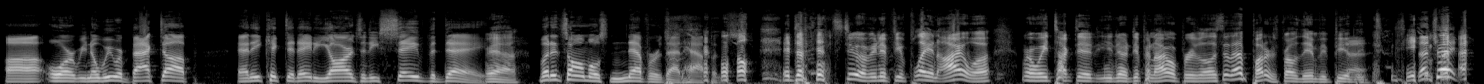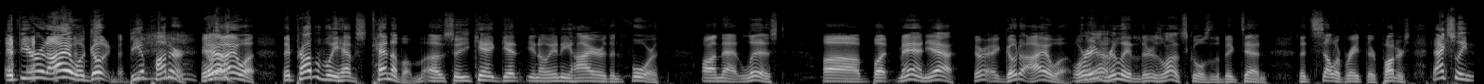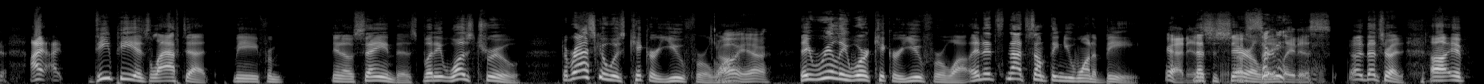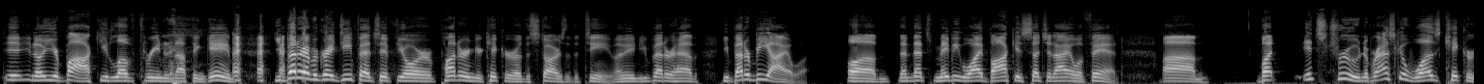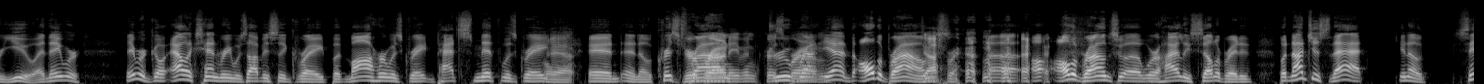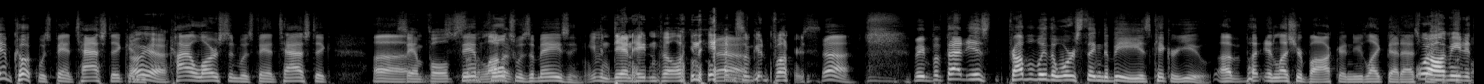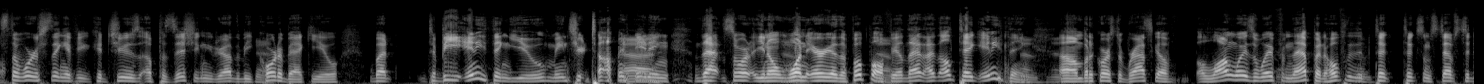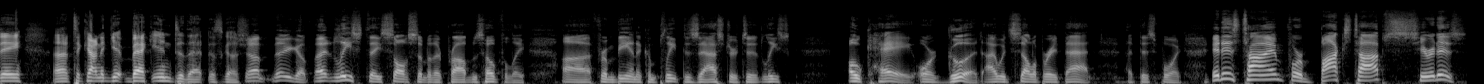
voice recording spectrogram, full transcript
uh, or you know, we were backed up and he kicked it 80 yards and he saved the day. Yeah. but it's almost never that happens. Well, it depends too. I mean, if you play in Iowa, remember we talked to you know different Iowa personnel. They said that punter's probably the MVP of the team. That's right. If you're in Iowa, go be a punter. Go to Yeah. Iowa. They probably have ten of them, uh, so you can't get you know any higher than fourth on that list. Uh, but man, yeah, go to Iowa, or Yeah. really, there's a lot of schools in the Big Ten that celebrate their punters. Actually, I, I DP has laughed at me from you know saying this, but it was true. Nebraska was kicker you for a while. Oh yeah, they really were kicker you for a while, and it's not something you want to be. yeah, it is Necessarily. Uh, certainly, it is. Uh, that's right. Uh, if you know you're Bock, you love three to nothing games. you better have a great defense if your punter and your kicker are the stars of the team. I mean, you better have you better be Iowa. Um, then that's maybe why Bock is such an Iowa fan. Um, but it's true. Nebraska was kicker you, and they were they were go. Alex Henery was obviously great, but Maher was great. And Pat Smith was great, Yeah. and you know Chris Drew Brown, Brown even, Chris Drew Brown. yeah, all the Browns, Josh Brown. uh, all, all the Browns uh, were highly celebrated, but not just that. You know, Sam Koch was fantastic, and Oh, yeah. Kyle Larson was fantastic. Uh, Sam Foltz, Sam Foltz of- was amazing. Even Dan Hadenfeldt. I mean, they Yeah. had some good punters. Yeah, I mean, but that is probably the worst thing to be is kicker you. Uh, but unless you're Bock and you like that aspect. Well, I mean, football. it's the worst thing if you could choose a position. You'd rather be quarterback you, but to be anything you means you're dominating that sort of you know one area of the football field. That I'll take anything. Um, but of course, Nebraska a long ways away from that. But hopefully, they took took some steps today uh, to kind of get back into that discussion. Yeah, there you go. At least they solved some of their problems, hopefully, uh, from being a complete disaster to at least okay or good. I would celebrate that at this point. It is time for Box Tops. Here it is.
